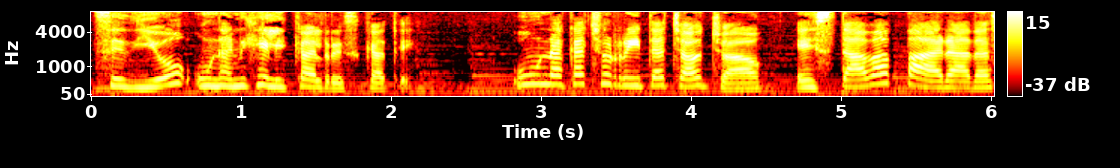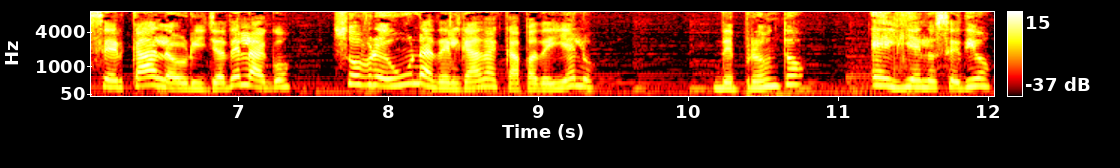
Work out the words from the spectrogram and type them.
se dio un angelical rescate. Una cachorrita Chao Chao estaba parada cerca a la orilla del lago sobre una delgada capa de hielo. De pronto, el hielo cedió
